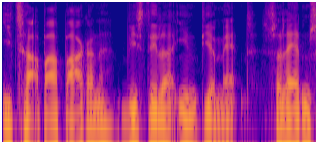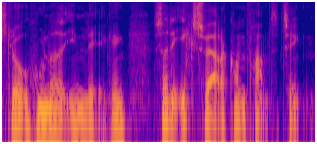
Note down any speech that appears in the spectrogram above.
I tager bare bakkerne, vi stiller i en diamant, så lad dem slå 100 indlæg. Ikke? Så er det ikke svært at komme frem til ting.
